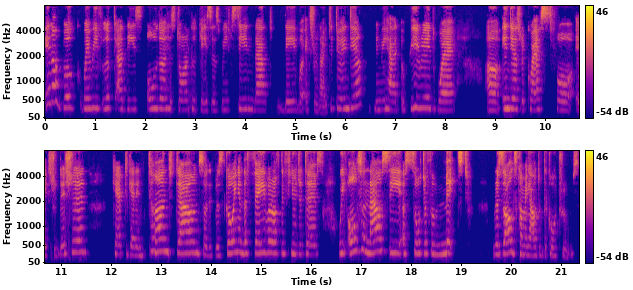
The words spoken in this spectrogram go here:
in our book, where we've looked at these older historical cases, we've seen that they were extradited to India. Then we had a period where Uh, India's requests for extradition kept getting turned down, so it was going in the favor of the fugitives. We also now see a sort of a mixed results coming out of the courtrooms.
